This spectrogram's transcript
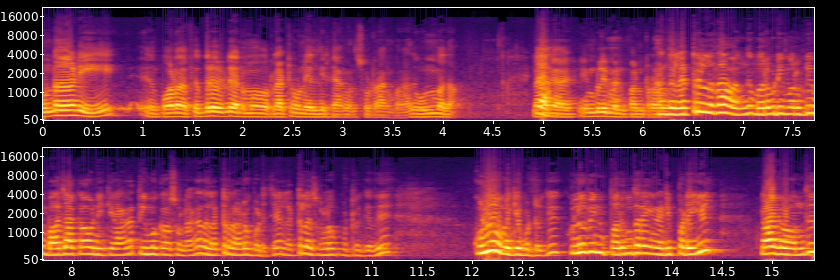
முன்னாடி போன பிப்ரவரியில் என்னமோ ஒரு லெட்டர் ஒன்று எழுதியிருக்காங்கன்னு சொல்கிறாங்க அது உண்மை தான் நாங்கள் இம்ப்ளிமெண்ட் பண்ணுறோம் அந்த லெட்டரில் தான் வந்து மறுபடியும் மறுபடியும் பாஜகவும் நிற்கிறாங்க திமுக சொல்கிறாங்க அந்த லெட்டர் நானும் படித்தேன் லெட்டரில் சொல்லப்பட்டிருக்குது குழு அமைக்கப்பட்டிருக்கு. குழுவின் பரிந்துரையின் அடிப்படையில் நாங்கள் வந்து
